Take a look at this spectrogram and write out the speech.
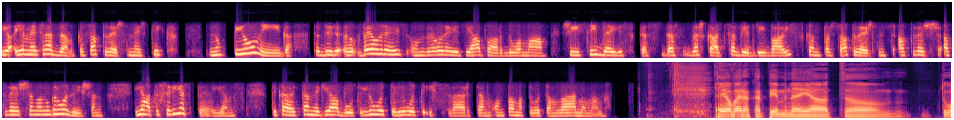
Ja, ja mēs redzam, ka satversme ir tik nu, pilnīga, tad ir uh, vēlreiz un vēlreiz jāpārdomā šīs idejas, kas das, dažkārt sabiedrībā izskan par satvērsmes atvērš, atvēršanu un grozīšanu. Jā, tas ir iespējams, tikai tam ir jābūt ļoti, ļoti izsvērtam un pamatotam lēmumam. Jā, jau vairāk kārt pieminējāt uh, to,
